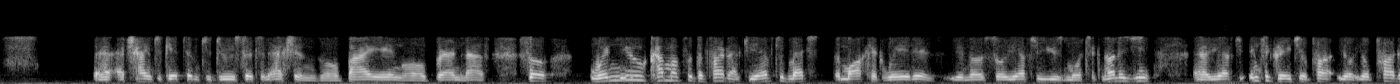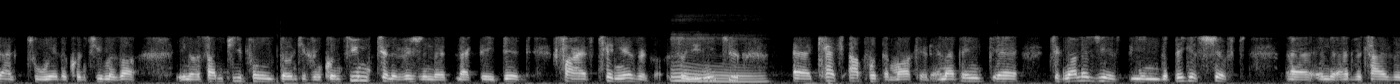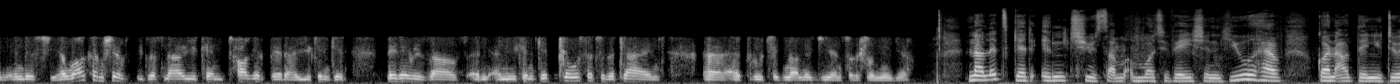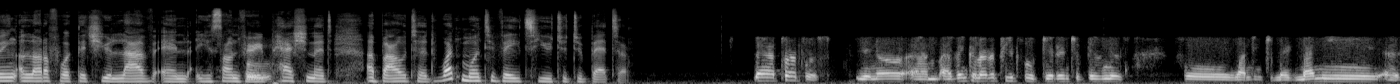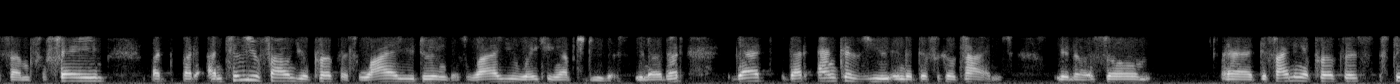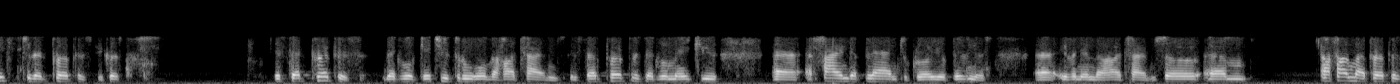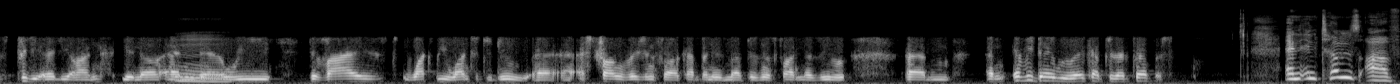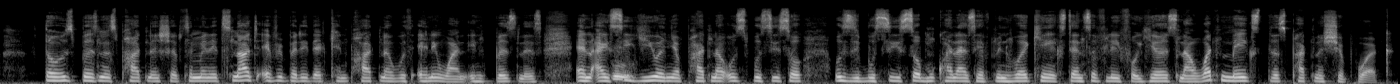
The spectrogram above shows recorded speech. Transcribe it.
uh, trying to get them to do certain actions or buying or brand love. So when you come up with a product, you have to match the market where it is. You know, so you have to use more technology. Uh, you have to integrate your, pro- your your product to where the consumers are. You know, some people don't even consume television that like they did five, ten years ago. So mm. you need to mm. uh, catch up with the market. And I think uh, technology has been the biggest shift uh, in the advertising industry. A welcome shift because now you can target better, you can get better results, and, and you can get closer to the client uh, through technology and social media. Now let's get into some motivation. You have gone out there and you're doing a lot of work that you love and you sound very mm. passionate about it. What motivates you to do better? The purpose. You know, um, I think a lot of people get into business for wanting to make money, uh, some for fame. But but until you found your purpose, why are you doing this? Why are you waking up to do this? You know that that that anchors you in the difficult times. You know, so uh, defining a purpose, sticking to that purpose, because it's that purpose that will get you through all the hard times. It's that purpose that will make you uh, find a plan to grow your business, uh, even in the hard times. So um, I found my purpose pretty early on, you know, and mm. uh, hmm. we devised what we wanted to do, uh, a strong vision for our company with my business partner, Zivu. Um, and every day we wake up to that purpose. And in terms of those business partnerships. I mean, it's not everybody that can partner with anyone in business. And I see mm. you and your partner, Uzibusiso, Uzibusiso Mkhwanazi, have been working extensively for years now. What makes this partnership work?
